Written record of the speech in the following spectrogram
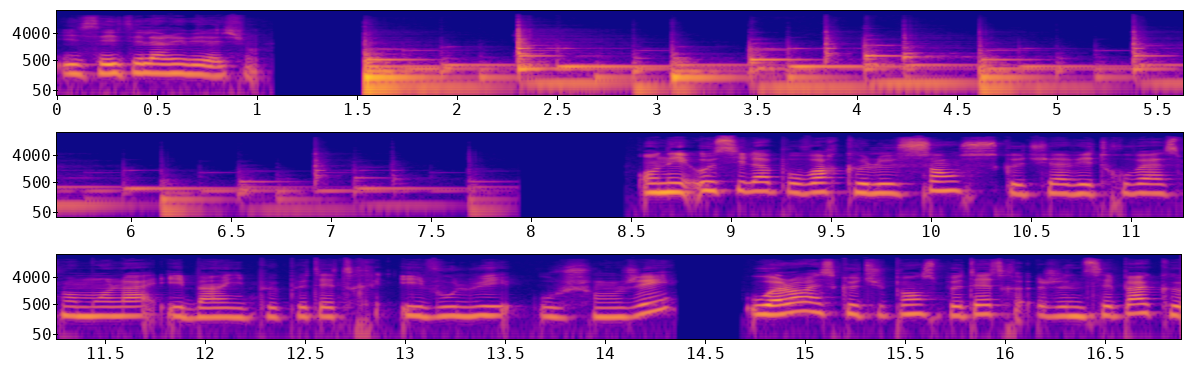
et ça a été la révélation. On est aussi là pour voir que le sens que tu avais trouvé à ce moment-là, eh ben, il peut peut-être évoluer ou changer. Ou alors est-ce que tu penses peut-être, je ne sais pas, que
